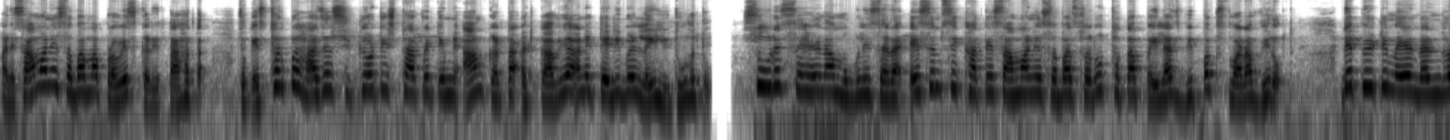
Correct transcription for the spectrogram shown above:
અને સામાન્ય સભામાં પ્રવેશ કરતા હતા. જોકે સ્થળ પર હાજર સિક્યોરિટી સ્ટાફે તેમને આમ કરતા અટકાવ્યા અને ટેડીબેર લઈ લીધું હતું. સુરત શહેરના મુગલીસરા એસએમસી ખાતે સામાન્ય સભા શરૂ થતાં પહેલાં જ વિપક્ષ દ્વારા વિરોધ ડેપ્યુટી મેયર નરેન્દ્ર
